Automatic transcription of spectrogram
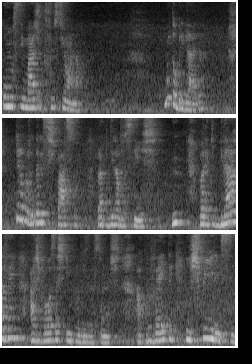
como Si Mágico funciona. Muito obrigada. Quero aproveitar esse espaço para pedir a vocês para que gravem as vossas improvisações. Aproveitem, inspirem-se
